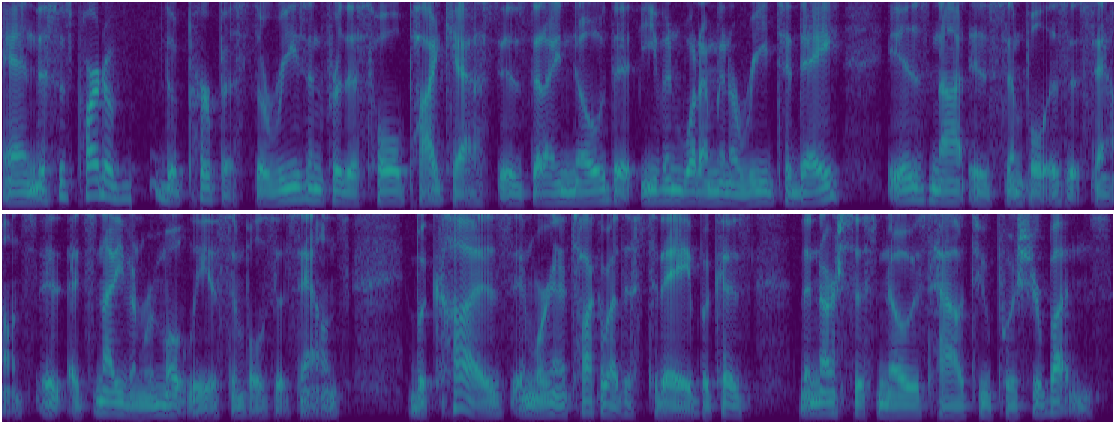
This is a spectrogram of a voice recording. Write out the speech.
And this is part of the purpose. The reason for this whole podcast is that I know that even what I'm going to read today is not as simple as it sounds. It's not even remotely as simple as it sounds. Because, and we're going to talk about this today, because the narcissist knows how to push your buttons.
